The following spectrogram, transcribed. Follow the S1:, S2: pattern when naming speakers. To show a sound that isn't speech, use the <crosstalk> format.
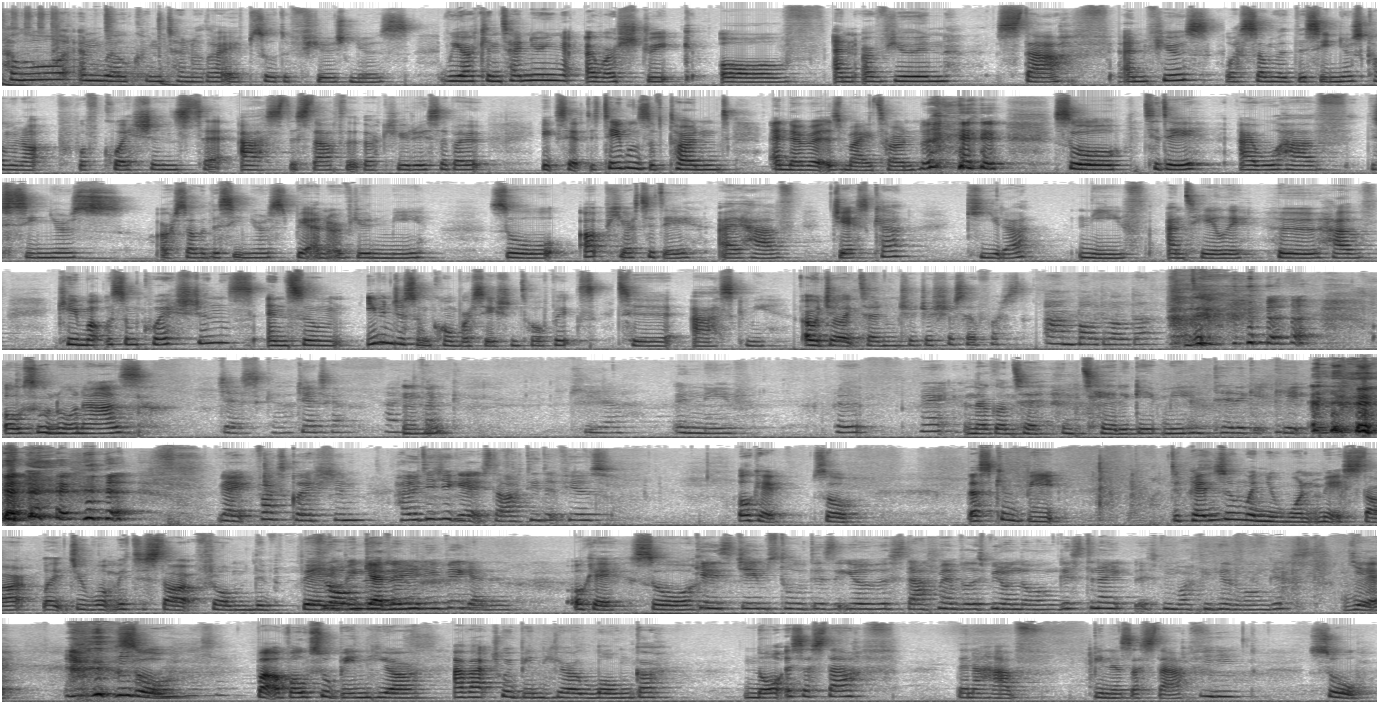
S1: Hello and welcome to another episode of Fuse News. We are continuing our streak of interviewing staff in Fuse with some of the seniors coming up with questions to ask the staff that they're curious about. Except the tables have turned and now it is my turn. <laughs> so today I will have the seniors or some of the seniors be interviewing me. So up here today I have Jessica, Keira, Niamh and Hayleigh who have came up with some questions and some even just some conversation topics to ask me. Oh, would you like to introduce yourself first?
S2: I'm Balder Balder. <laughs>
S1: Also known as
S3: Jessica.
S2: Jessica, I
S1: Mhm.
S2: think.
S3: Keira.
S2: And Niamh.
S1: right,
S2: Right.
S1: and they're going to interrogate me.
S2: Interrogate Kate. <laughs> <laughs> right, first question. How did you get started at Fuse?
S1: Okay, so this can be depends on when you want me to start. Like, do you want me to start from the very
S2: From
S1: beginning?
S2: the very beginning.
S1: Okay, so
S2: Because James told us that you're the staff member that's been on the longest tonight, that's been working here the longest.
S1: yeah, <laughs> so but I've also been here. I've actually been here longer, not as a staff, than I have been as a staff.
S2: hmm
S1: So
